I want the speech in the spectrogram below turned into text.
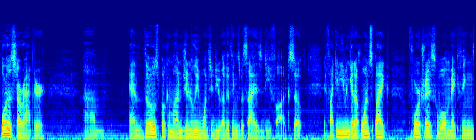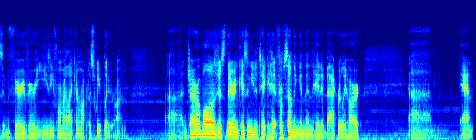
or the Staraptor. Um, and those Pokemon generally want to do other things besides defog. So if I can even get up one spike, Forretress will make things very, very easy for my Lycanroc to sweep later on. Uh, Gyro Ball is just there in case I need to take a hit from something and then hit it back really hard. Um, and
